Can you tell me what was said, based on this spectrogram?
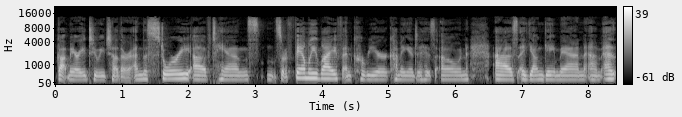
got married to each other. And the story of Tan's sort of family life and career coming into his own as a young gay man um, as,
